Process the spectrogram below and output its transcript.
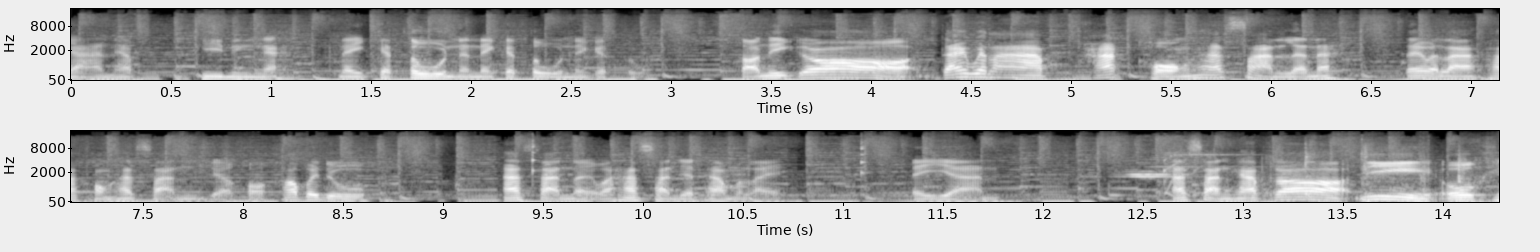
ยานครับทีหนึ่งนะในการ์ตูนนะในการ์ตูนในการ์ตูน ตอนนี้ก็ได้เวลาพักของฮัสสันแล้วนะ ได้เวลาพักของฮัสสัน เดี๋ยวขอเข้าไปดู ฮัสสันหน่อยว่าฮัสสันจะทำอะไรในยานฮัสสันครับก็นี่โอเค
